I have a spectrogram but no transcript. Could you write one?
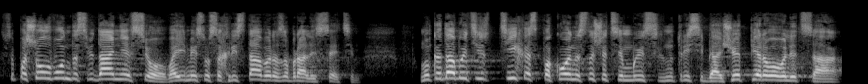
Все, пошел вон, до свидания, все. Во имя Иисуса Христа вы разобрались с этим. Но когда вы тихо, спокойно слышите мысль внутри себя, еще от первого лица,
